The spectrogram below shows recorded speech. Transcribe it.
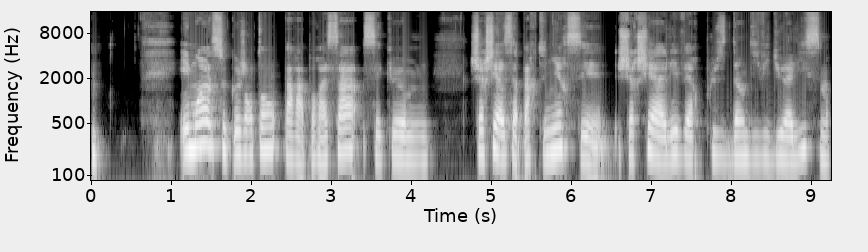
et moi, ce que j'entends par rapport à ça, c'est que hum, chercher à s'appartenir, c'est chercher à aller vers plus d'individualisme.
